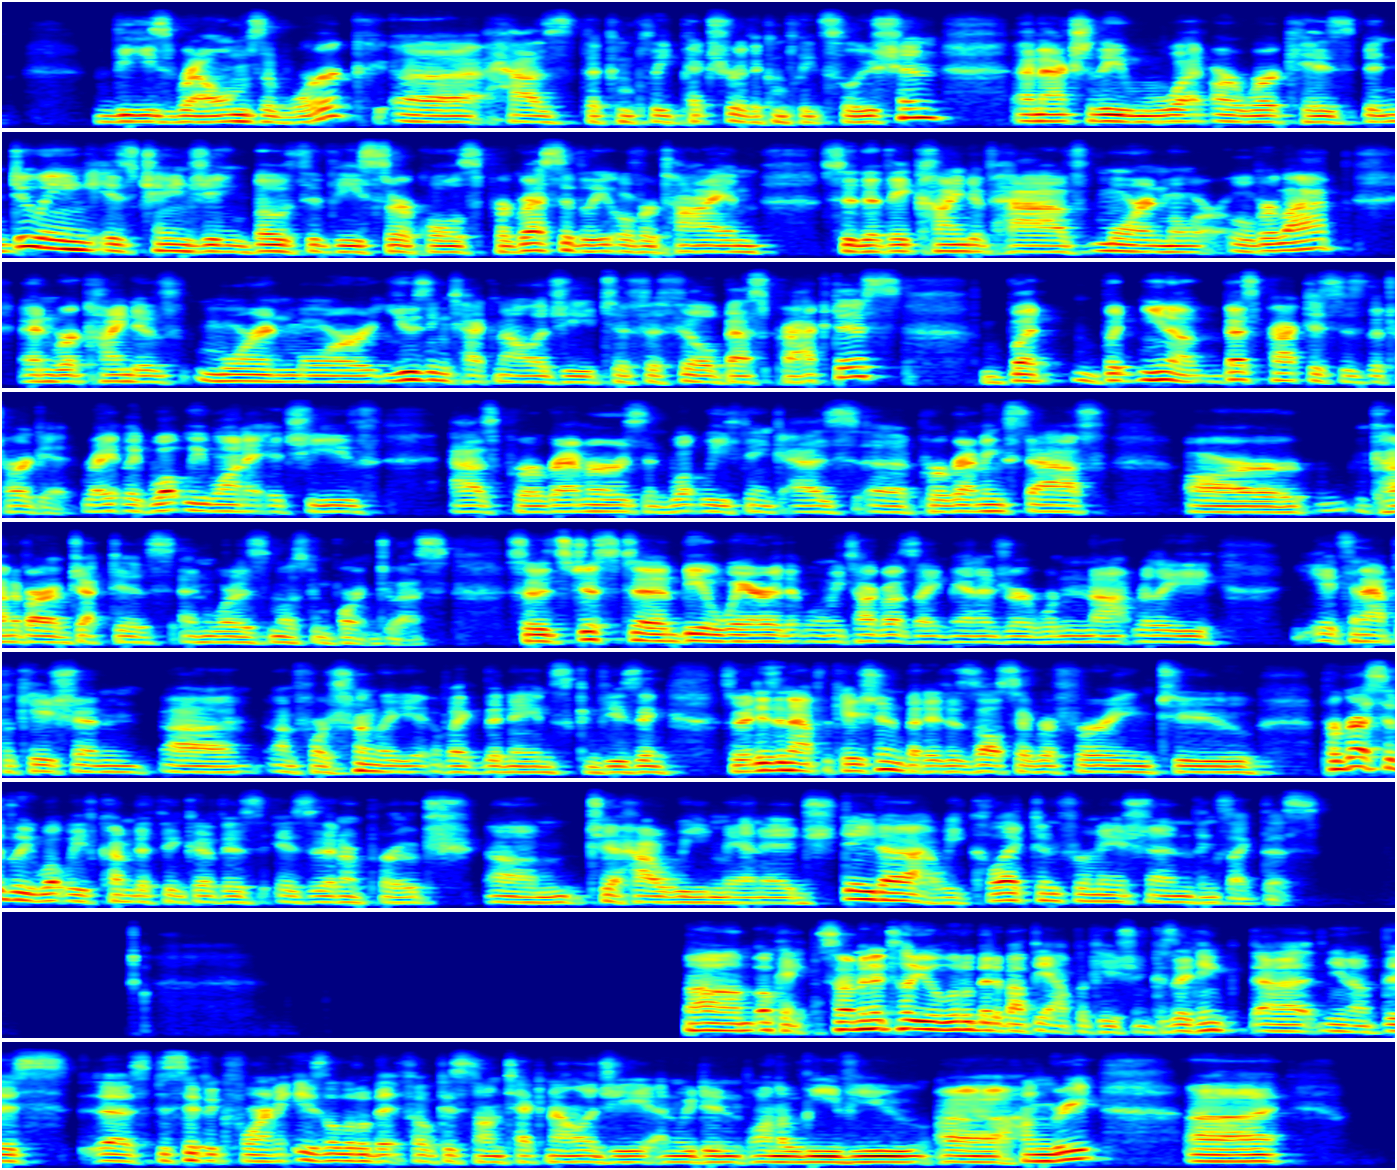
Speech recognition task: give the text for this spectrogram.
these realms of work uh, has the complete picture, the complete solution. And actually, what our work has been doing is changing both of these circles progressively over time so that they kind of have more and more overlap. And we're kind of more and more using technology to fulfill best practice. But, but you know, best practice is the target, right? Like what we want to achieve as programmers and what we think as uh, programming staff are kind of our objectives and what is most important to us. So it's just to be aware that when we talk about Zite Manager, we're not really it's an application. Uh, unfortunately, like the name's confusing. So it is an application, but it is also referring to progressively what we've come to think of as is an approach um, to how we manage data, how we collect information, things like this. Um, okay, so I'm going to tell you a little bit about the application because I think you know this uh, specific forum is a little bit focused on technology, and we didn't want to leave you uh, hungry. Uh,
